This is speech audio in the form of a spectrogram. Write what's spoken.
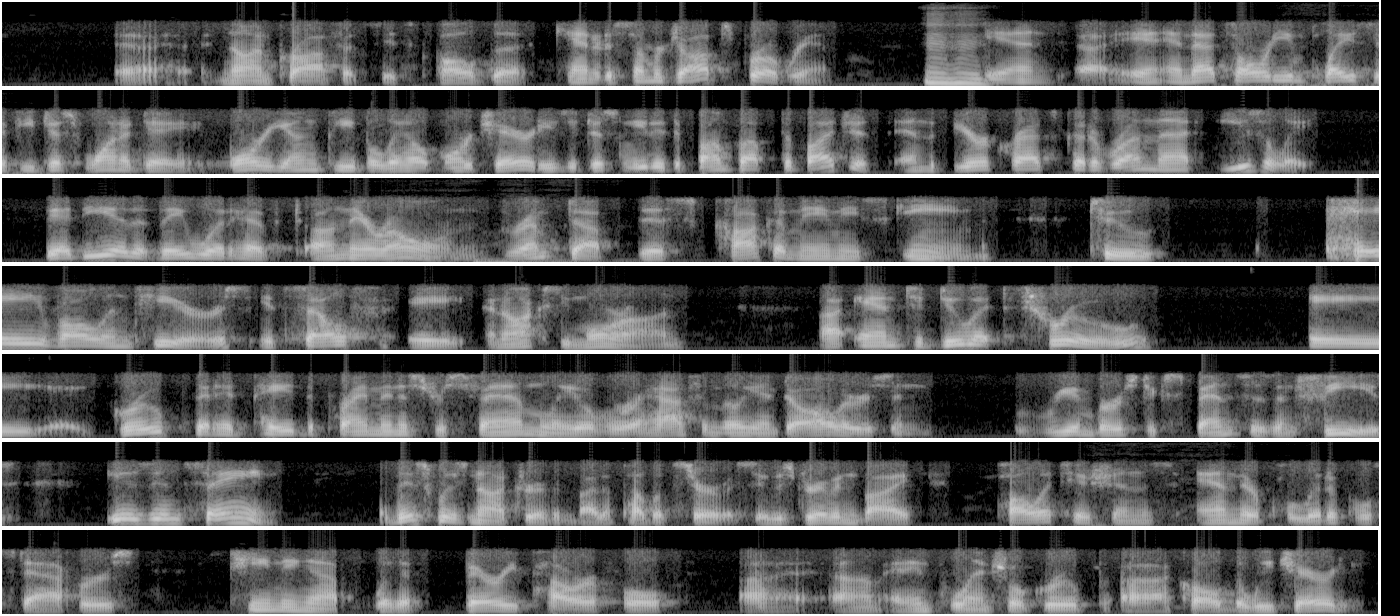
uh, nonprofits. It's called the Canada Summer Jobs Program, mm-hmm. and, uh, and and that's already in place. If you just wanted to more young people to help more charities, it just needed to bump up the budget, and the bureaucrats could have run that easily the idea that they would have, on their own, dreamt up this cockamamie scheme to pay volunteers, itself a, an oxymoron, uh, and to do it through a group that had paid the prime minister's family over a half a million dollars in reimbursed expenses and fees is insane. This was not driven by the public service. It was driven by politicians and their political staffers teaming up with a very powerful uh, um, and influential group uh, called the We Charity.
